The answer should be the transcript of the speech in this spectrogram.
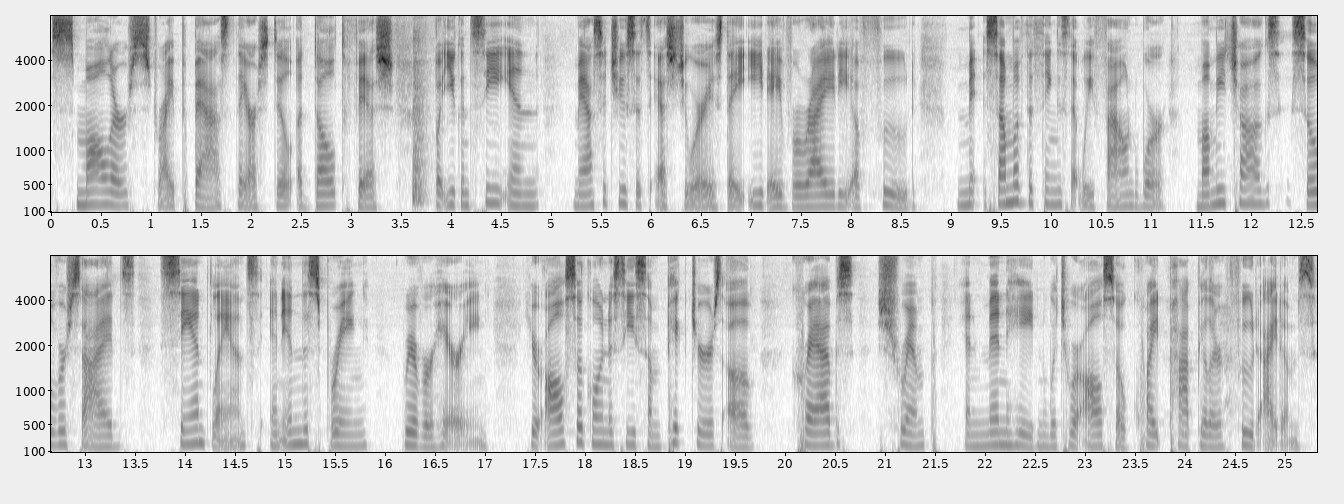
smaller striped bass. They are still adult fish, but you can see in Massachusetts estuaries they eat a variety of food. Some of the things that we found were mummichogs, silver sides, sand lance, and in the spring, river herring. You're also going to see some pictures of crabs, shrimp, and menhaden, which were also quite popular food items.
